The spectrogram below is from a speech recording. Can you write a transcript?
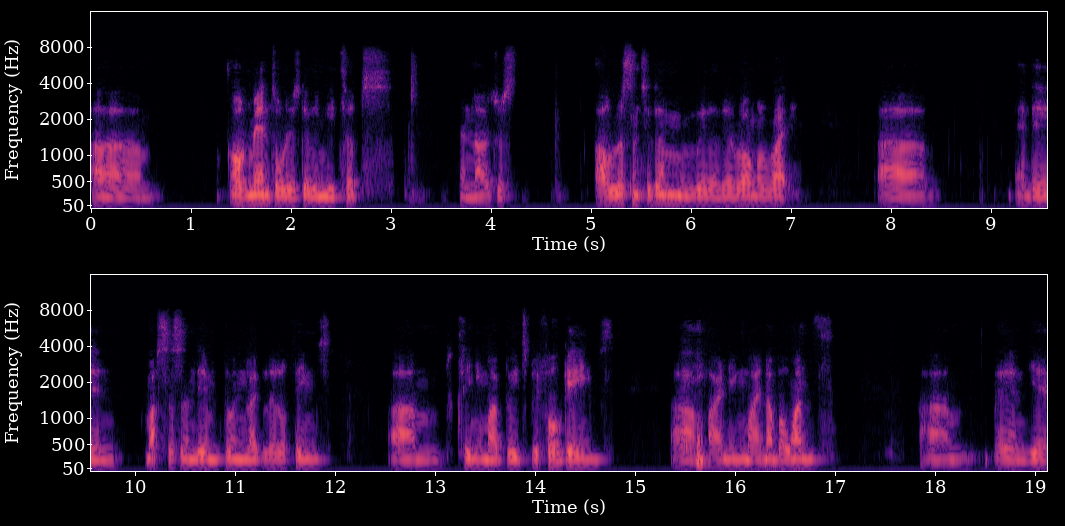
Um, old man's always giving me tips, and I'll just I'll listen to them whether they're wrong or right. Um, and then my sister and them doing like little things, um, cleaning my boots before games, um, ironing my number ones, um, and yeah,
